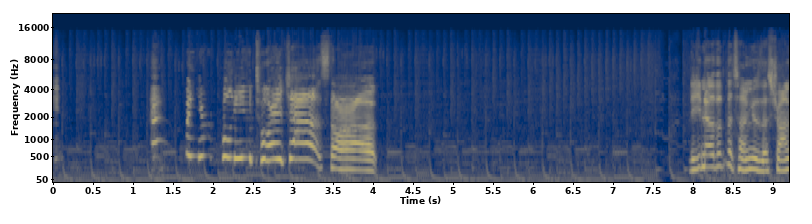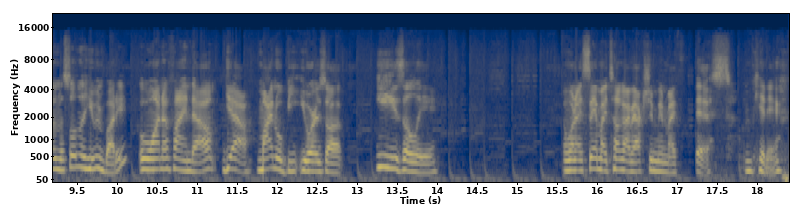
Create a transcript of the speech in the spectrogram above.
when you're pulling your torch out! Stop! Did you know that the tongue is the strongest muscle in the human body? We Want to find out? Yeah, mine will beat yours up. Easily. And when I say my tongue, I actually mean my fist. I'm kidding.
